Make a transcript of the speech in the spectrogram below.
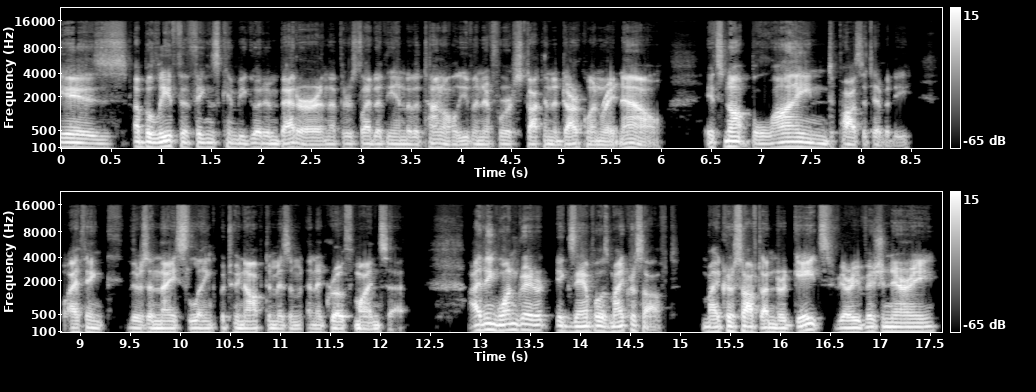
is a belief that things can be good and better and that there's light at the end of the tunnel, even if we're stuck in a dark one right now. It's not blind positivity. I think there's a nice link between optimism and a growth mindset. I think one great example is Microsoft. Microsoft under Gates, very visionary,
